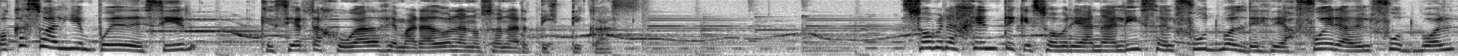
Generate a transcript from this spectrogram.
¿O acaso alguien puede decir que ciertas jugadas de Maradona no son artísticas. Sobra gente que sobreanaliza el fútbol desde afuera del fútbol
